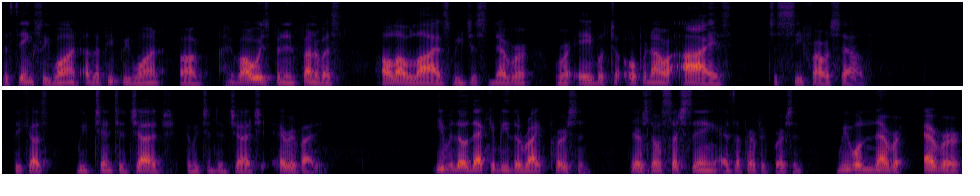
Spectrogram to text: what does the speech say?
the things we want or the people we want are, have always been in front of us all our lives. We just never were able to open our eyes to see for ourselves because we tend to judge and we tend to judge everybody even though that could be the right person. There's no such thing as a perfect person. We will never, ever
